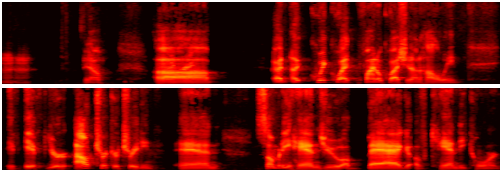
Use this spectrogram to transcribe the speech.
hmm You know, uh, a, a quick que- final question on Halloween: if if you're out trick or treating and somebody hands you a bag of candy corn,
